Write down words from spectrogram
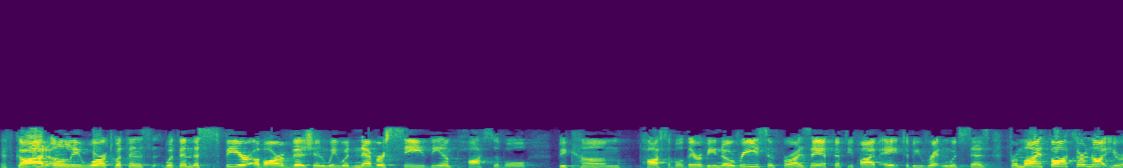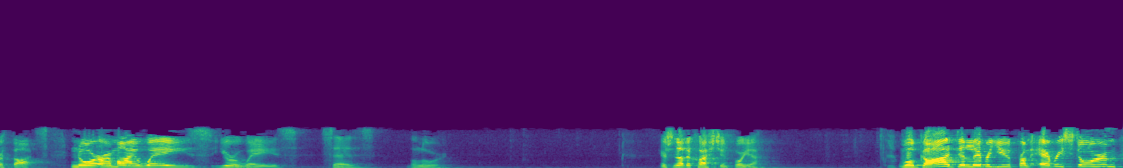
If God only worked within, within the sphere of our vision, we would never see the impossible become possible. There would be no reason for Isaiah 55 8 to be written, which says, For my thoughts are not your thoughts, nor are my ways your ways, says the Lord. Here's another question for you. Will God deliver you from every storm,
